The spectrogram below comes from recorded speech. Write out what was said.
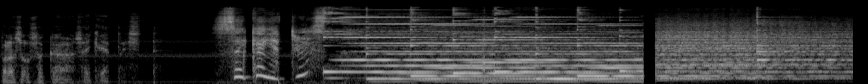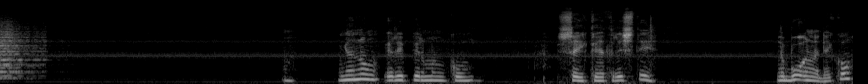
para sa usa ka psychiatrist. Psychiatrist? Nga nung i-repair man ko psychiatrist eh. Nabuang na ko.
